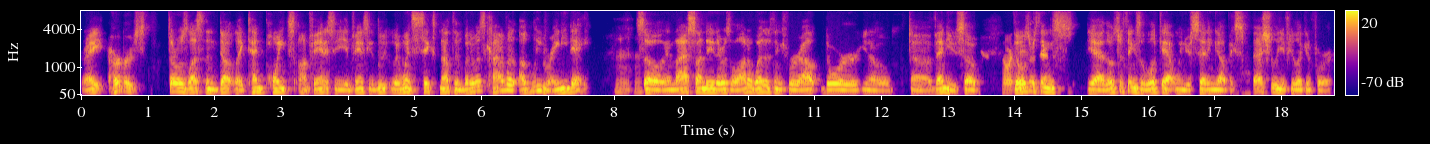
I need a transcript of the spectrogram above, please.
right? Herbert throws less than like 10 points on fantasy and fantasy they went six nothing, but it was kind of an ugly rainy day. Mm-hmm. So, and last Sunday there was a lot of weather things for outdoor, you know, uh, venues. So those are things, yeah, those are things to look at when you're setting up, especially if you're looking for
